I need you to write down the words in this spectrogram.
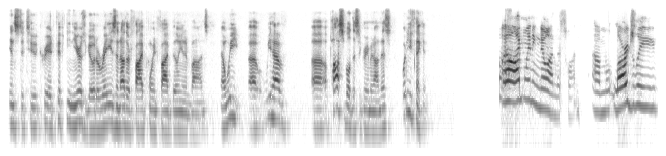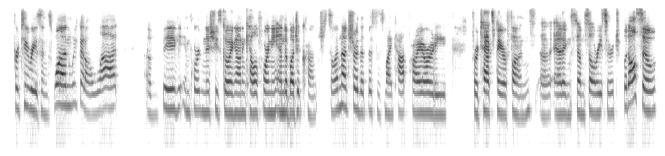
institute created 15 years ago to raise another 5.5 billion in bonds. Now we uh, we have uh, a possible disagreement on this. What are you thinking? Well, I'm leaning no on this one, um, largely for two reasons. One, we've got a lot of big important issues going on in California and a budget crunch, so I'm not sure that this is my top priority for taxpayer funds, uh, adding stem cell research, but also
